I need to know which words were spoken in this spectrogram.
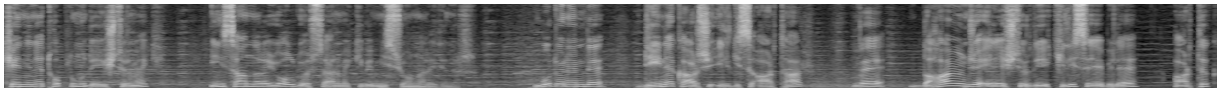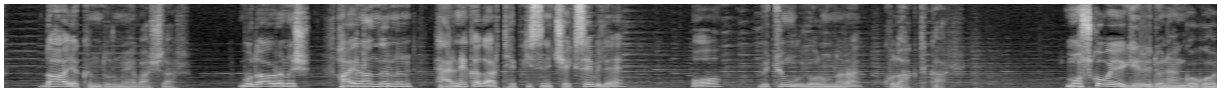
Kendine toplumu değiştirmek, insanlara yol göstermek gibi misyonlar edinir. Bu dönemde dine karşı ilgisi artar ve daha önce eleştirdiği kiliseye bile artık daha yakın durmaya başlar. Bu davranış hayranlarının her ne kadar tepkisini çekse bile o bütün bu yorumlara kulak tıkar. Moskova'ya geri dönen Gogol,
